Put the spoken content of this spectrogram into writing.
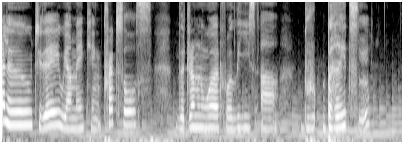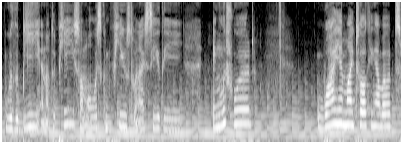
Hello, today we are making pretzels. The German word for these are br brezel with a B and not a P, so I'm always confused when I see the English word. Why am I talking about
